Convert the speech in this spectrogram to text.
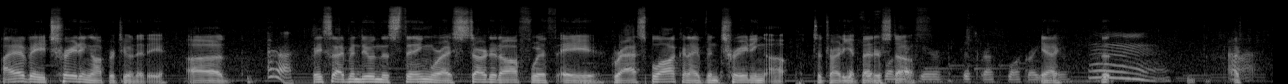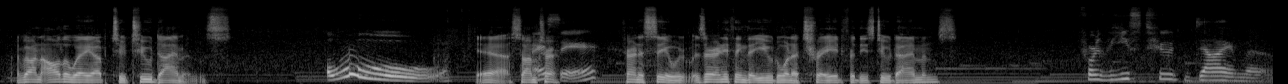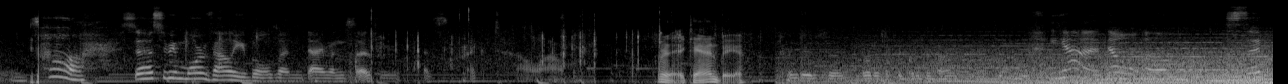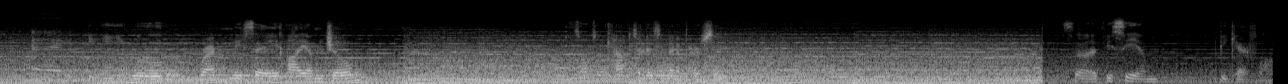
I have a trading opportunity. Uh, Ah, basically, I've been doing this thing where I started off with a grass block, and I've been trading up to try to get It's better this one right stuff. here, this grass block right Yeah. here. The- I've, I've gone all the way up to two diamonds. ooh, Yeah, so I'm I trying trying to see. w- Is there anything that you would want to trade for these two diamonds? For these two diamonds, huh? So it has to be more valuable than diamonds, as you, as I could tell. Wow. I mean, it can be. Traded to sort of like a golden diamond. Yeah, no, um, Zip and He will randomly say, I am Joe. He's also capitalism in a person. So if you see him, be careful.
